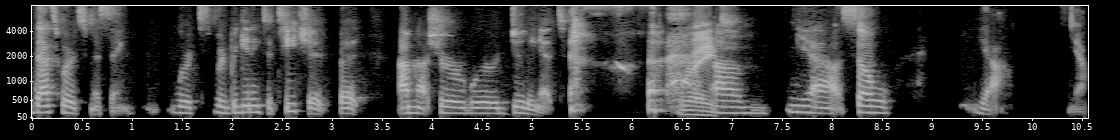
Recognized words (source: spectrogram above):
that's where it's missing. We're we're beginning to teach it, but I'm not sure we're doing it. right. Um, yeah. So, yeah, yeah.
